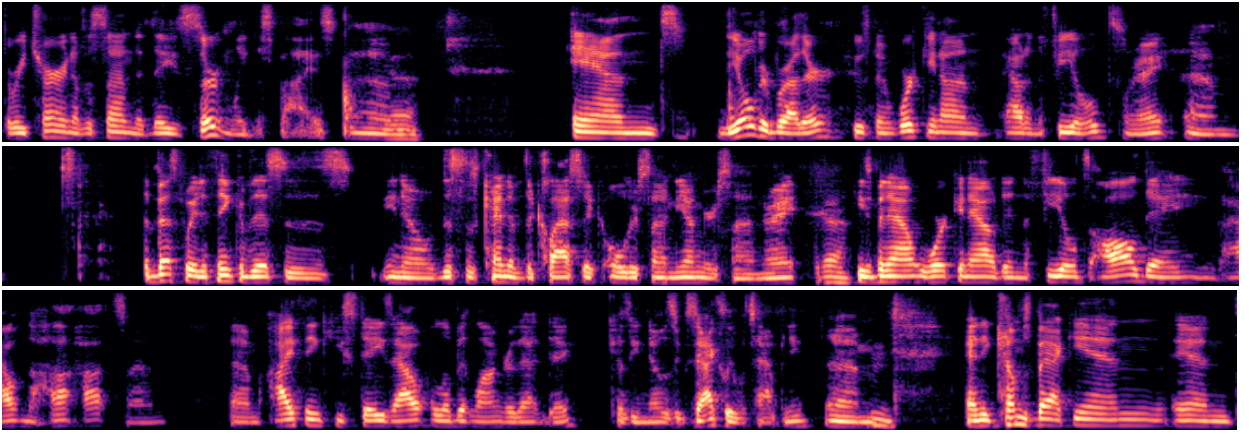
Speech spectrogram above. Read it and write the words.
the return of the son that they certainly despise. Um, yeah. And the older brother, who's been working on out in the fields, right? Um, the best way to think of this is you know this is kind of the classic older son younger son right? Yeah. He's been out working out in the fields all day out in the hot hot sun. Um, i think he stays out a little bit longer that day because he knows exactly what's happening. Um, mm. and he comes back in and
